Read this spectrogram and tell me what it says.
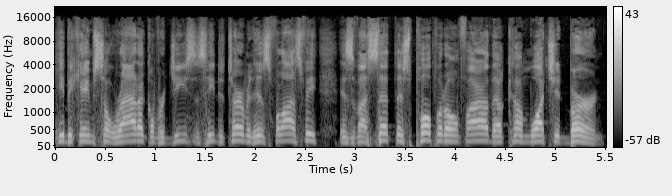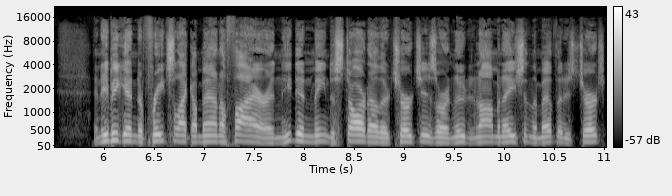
He became so radical for Jesus, he determined his philosophy is if I set this pulpit on fire, they'll come watch it burn and he began to preach like a man of fire. And he didn't mean to start other churches or a new denomination, the Methodist Church,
